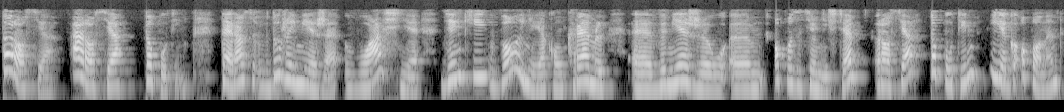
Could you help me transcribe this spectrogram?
to Rosja, a Rosja to Putin. Teraz w dużej mierze właśnie dzięki wojnie, jaką Kreml e, wymierzył opozycjoniście, Rosja to Putin i jego oponent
